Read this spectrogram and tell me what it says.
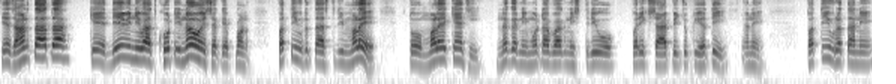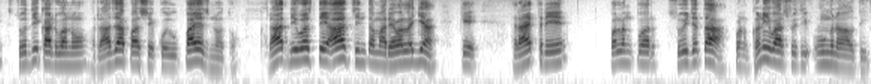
તે જાણતા હતા કે દેવીની વાત ખોટી ન હોઈ શકે, પણ પતિવ્રતા સ્ત્રી મળે તો મળે ક્યાંથી? નગરની મોટાભાગની સ્ત્રીઓ પરીક્ષા આપી ચૂકી હતી અને પતિવ્રતાને શોધી કાઢવાનો રાજા પાસે કોઈ ઉપાય જ નહોતો. રાત દિવસ તે આ ચિંતામાં રહેવા લાગ્યા કે રાત્રે પલંગ પર સૂઈ જતા પણ ઘણીવાર સુધી ઊંઘ ન આવતી.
